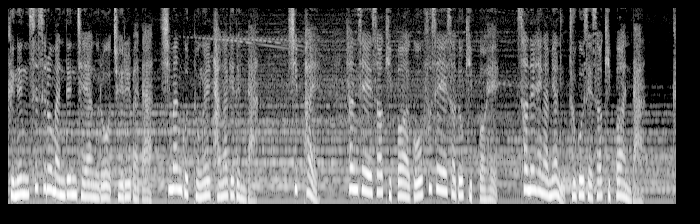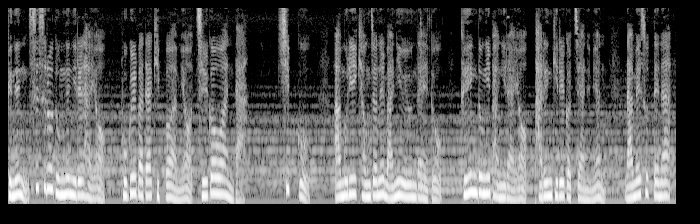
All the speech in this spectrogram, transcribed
그는 스스로 만든 재앙으로 죄를 받아 심한 고통을 당하게 된다. 18. 현세에서 기뻐하고 후세에서도 기뻐해 선을 행하면 두 곳에서 기뻐한다. 그는 스스로 돕는 일을 하여 복을 받아 기뻐하며 즐거워한다. 19. 아무리 경전을 많이 외운다 해도 그 행동이 방일하여 바른 길을 걷지 않으면 남의 소떼나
